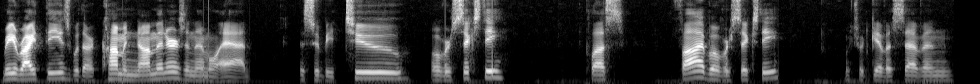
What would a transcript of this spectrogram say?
rewrite these with our common denominators, and then we'll add. This would be 2 over 60 plus 5 over 60, which would give us 7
